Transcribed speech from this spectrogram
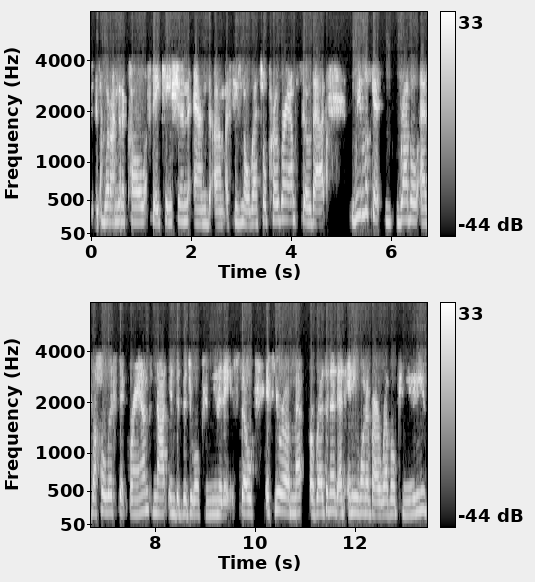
is what I'm going to call staycation and um, a seasonal rental program so that we look at Revel as a holistic brand, not individual communities. So if you're a, a, resident at any one of our Revel communities,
